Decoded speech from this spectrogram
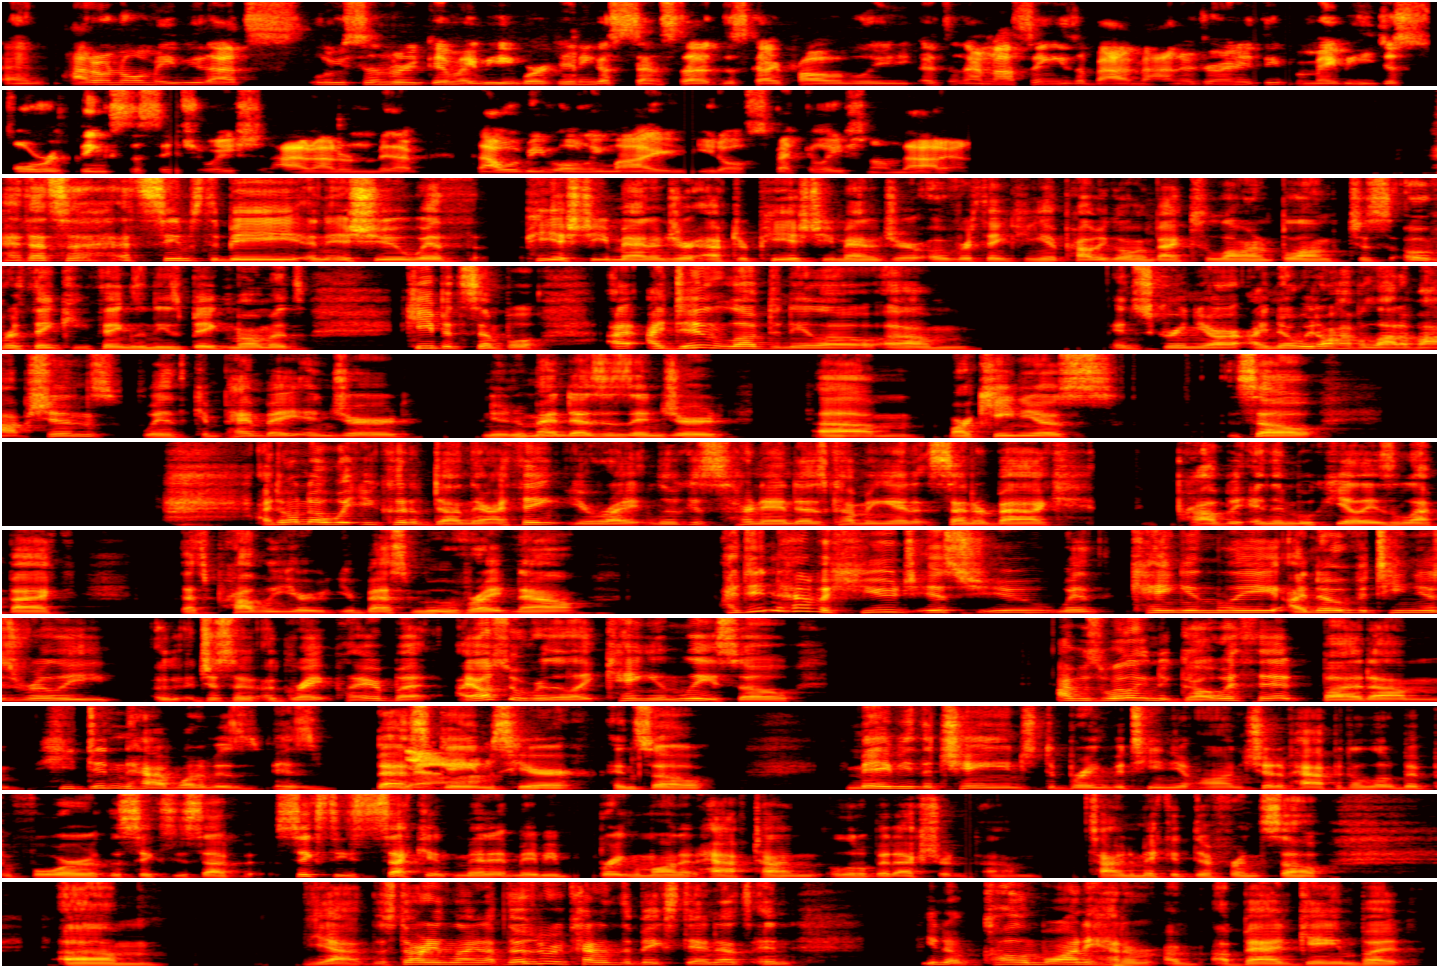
and I don't know, maybe that's Luis Enrique. Maybe we're getting a sense that this guy probably. I'm not saying he's a bad manager or anything, but maybe he just overthinks the situation. I, I don't. That that would be only my you know speculation on that end. That's a that seems to be an issue with PSG manager after PSG manager overthinking it. Probably going back to Laurent Blanc, just overthinking things in these big moments. Keep it simple. I, I didn't love Danilo. Um, and Skriniar. I know we don't have a lot of options with Kimpembe injured, Nuno Mendes is injured, um, Marquinhos. So I don't know what you could have done there. I think you're right. Lucas Hernandez coming in at center back, probably, and then Mukiele is a left back. That's probably your your best move right now. I didn't have a huge issue with Kang-In Lee. I know Vitinha is really just a, a, great player, but I also really like Kang-In Lee. So I was willing to go with it, but um, he didn't have one of his his best Yeah. games here, and so maybe the change to bring Vitinha on should have happened a little bit before the 67 62nd minute. Maybe bring him on at halftime, a little bit extra um, time to make a difference. So, um, yeah, the starting lineup, those were kind of the big standouts. And, you know, Kolo Muani had a, a, a bad game, but,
